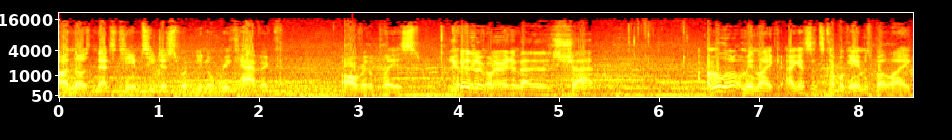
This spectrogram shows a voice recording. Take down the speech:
on those Nets teams, he just would you know wreak havoc all over the place. You guys are worried about his shot? I'm a little. I mean, like, I guess it's a couple games, but like,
